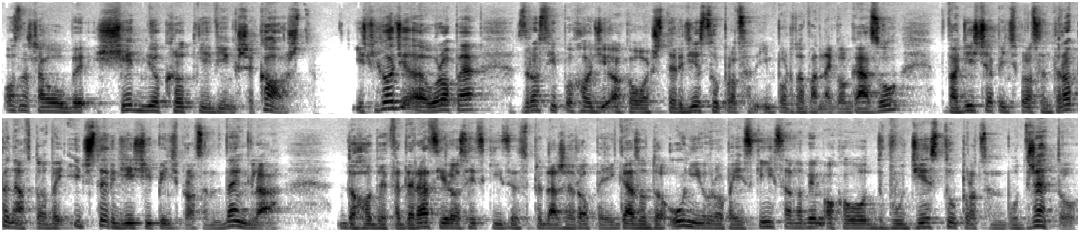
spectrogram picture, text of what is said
oznaczałoby siedmiokrotnie większy koszt. Jeśli chodzi o Europę, z Rosji pochodzi około 40% importowanego gazu, 25% ropy naftowej i 45% węgla. Dochody Federacji Rosyjskiej ze sprzedaży ropy i gazu do Unii Europejskiej stanowią około 20% budżetu.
